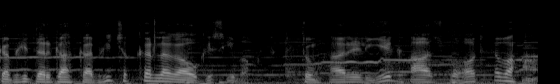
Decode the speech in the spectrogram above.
कभी दरगाह का भी चक्कर लगाओ किसी वक्त। तुम्हारे लिए घास बहुत है वहाँ।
